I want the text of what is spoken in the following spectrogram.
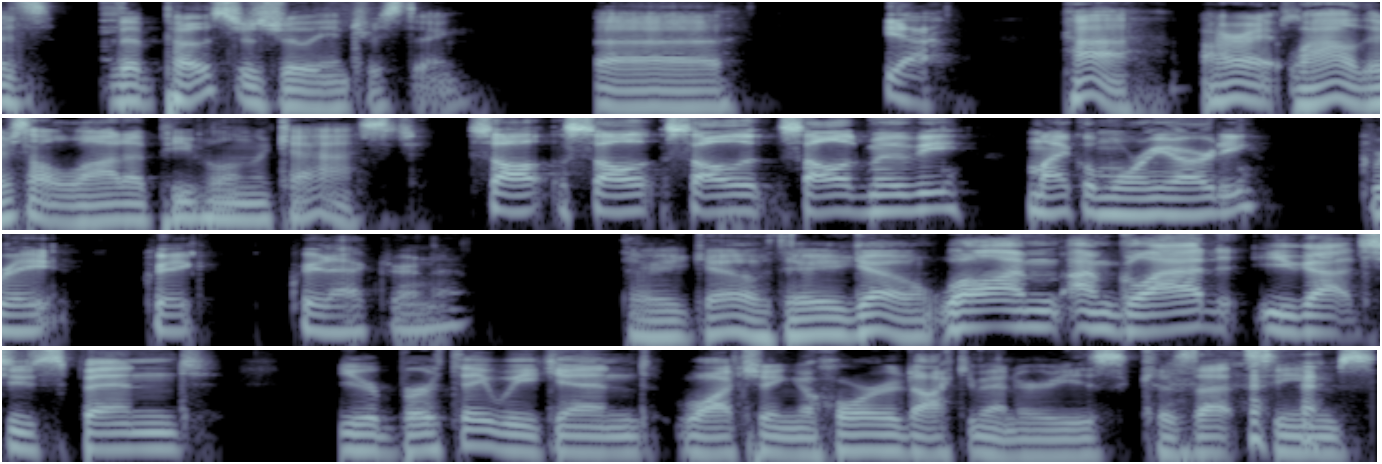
It's the poster's really interesting. Uh, Yeah. huh. All right. Wow. There's a lot of people in the cast. Sol- solid, solid, solid movie. Michael Moriarty, great, great, great actor in that. There you go. There you go. Well, I'm I'm glad you got to spend your birthday weekend watching horror documentaries because that seems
